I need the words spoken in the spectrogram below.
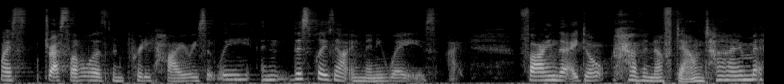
My stress level has been pretty high recently, and this plays out in many ways. I, find that I don't have enough downtime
